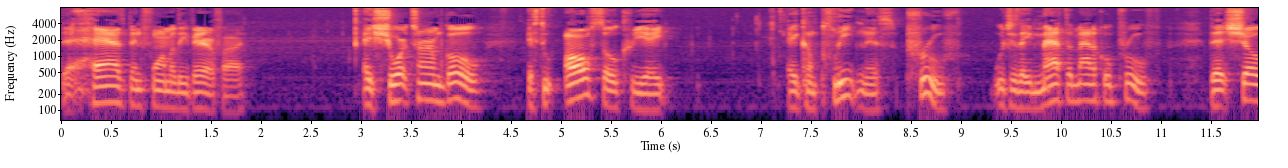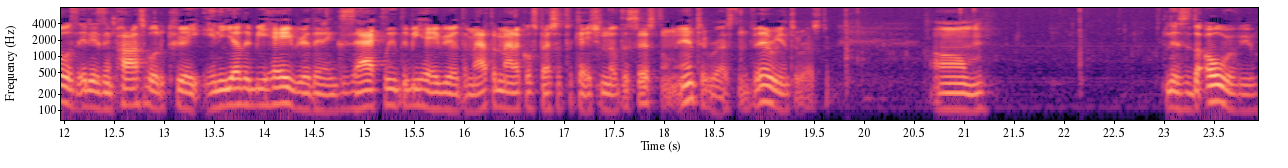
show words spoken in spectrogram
that has been formally verified. A short term goal is to also create a completeness proof, which is a mathematical proof that shows it is impossible to create any other behavior than exactly the behavior of the mathematical specification of the system. Interesting, very interesting. Um, this is the overview.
